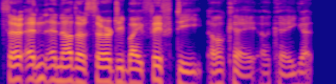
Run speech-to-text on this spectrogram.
thir- and another 30 by 50. Okay, okay, got,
